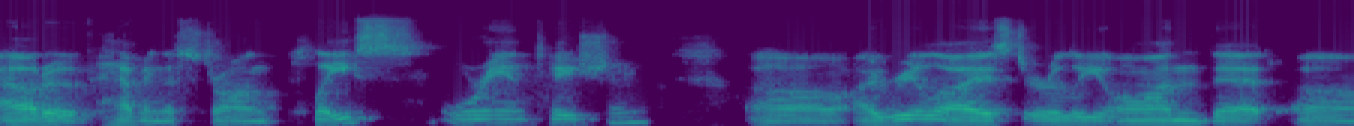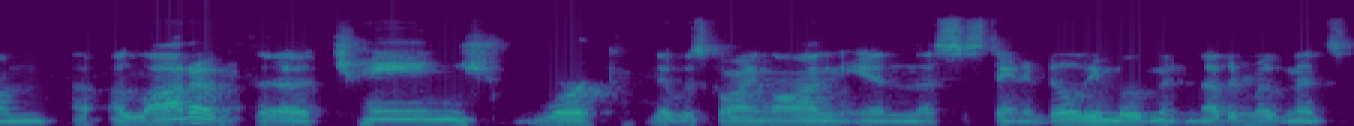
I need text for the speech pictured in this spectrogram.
out of having a strong place orientation uh, I realized early on that um, a, a, lot of the change work that was going on in the sustainability movement and other movements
